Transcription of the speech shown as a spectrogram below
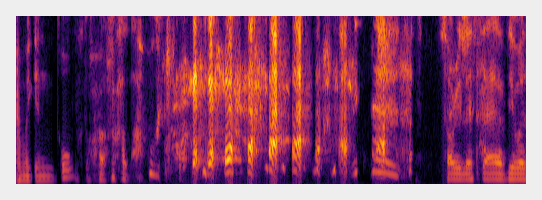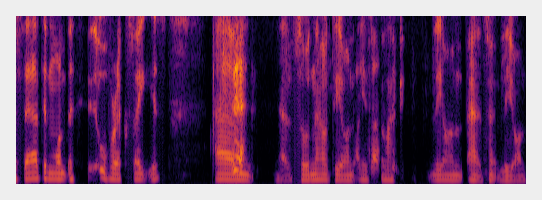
And we can. Oh, hello. Sorry, list uh, viewers there. I didn't want to overexcite you. Um, so now Dion is Fantastic. back. Leon, uh, Leon.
